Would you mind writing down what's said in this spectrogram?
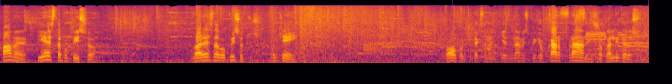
Πάμε, πιέστε από πίσω. Βαρέστε από πίσω τους. OK. Okay. Πω, κοιτάξτε μαγικές δυνάμεις που έχει ο Karl Franz, ο καλύτερος είναι.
